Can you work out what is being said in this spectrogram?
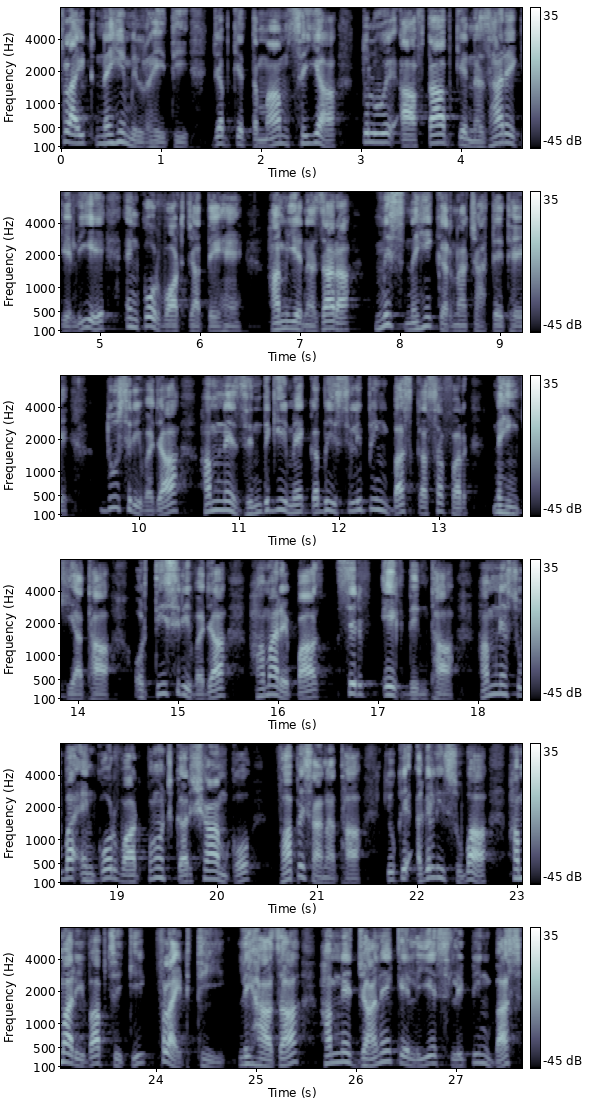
फ़्लाइट नहीं मिल रही थी, जबकि तमाम सयाह तुलु आफ्ताब के नज़ारे के लिए एंकोर वाट जाते हैं। हम ये नज़ारा मिस नहीं करना चाहते थे। दूसरी वजह, हमने ज़िंदगी में कभी स्लीपिंग बस का सफ़र नहीं किया था। और तीसरी वजह, हमारे पास सिर्फ़ एक दिन था। हमने सुबह एंकोर वाट पहुँच शाम को वापस आना था, क्योंकि अगली सुबह हमारी वापसी की फ़्लाइट थी। लिहाजा हमने जाने के लिए स्लीपिंग बस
